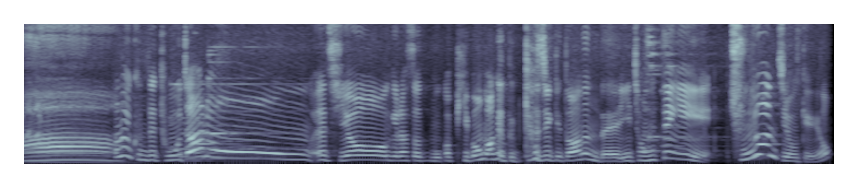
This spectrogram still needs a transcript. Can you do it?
아. 선생님, 근데 조자룡의 지역이라서 뭔가 비범하게 느껴지기도 하는데 이 정땡이 중요한 지역이에요?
